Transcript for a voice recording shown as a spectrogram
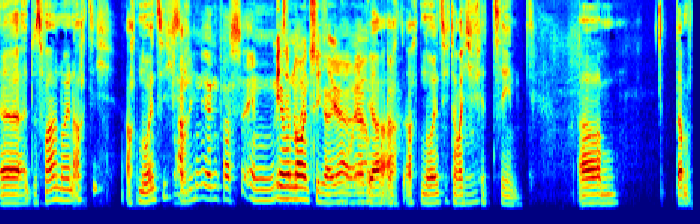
Äh, das war 89, 98, sorry. Achten irgendwas in Mitte ihren 90 90er, ja. irgendwo, ja. ja. Ja, 8, 98, da war ich 14. Ähm, dam-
